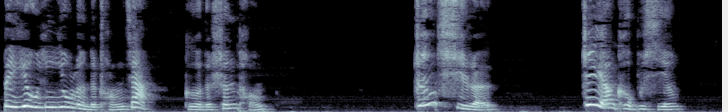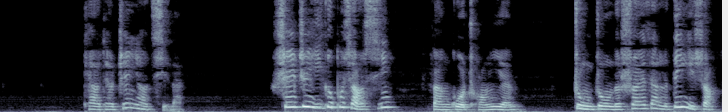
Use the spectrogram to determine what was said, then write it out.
被又硬又冷的床架硌得生疼，真气人！这样可不行。跳跳正要起来，谁知一个不小心翻过床沿，重重的摔在了地上。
